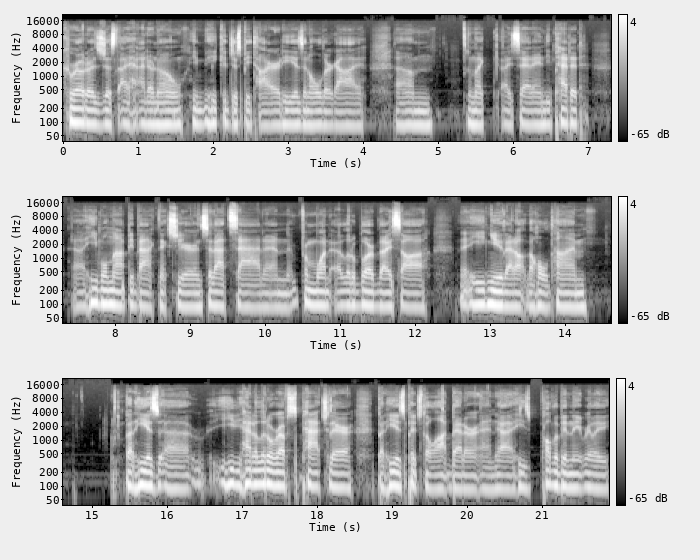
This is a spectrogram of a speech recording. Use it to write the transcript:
Kuroda is just I I don't know. He he could just be tired. He is an older guy. Um, and like I said, Andy Pettitte. Uh, he will not be back next year, and so that's sad. And from what a little blurb that I saw, that he knew that the whole time. But he is uh, he had a little rough patch there, but he has pitched a lot better, and uh, he's probably been the really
